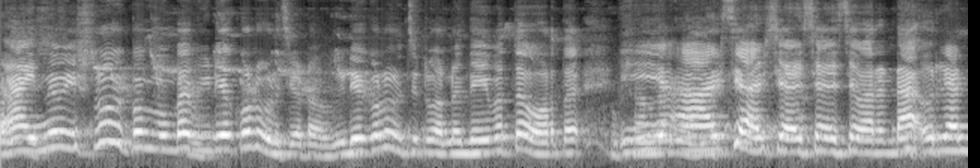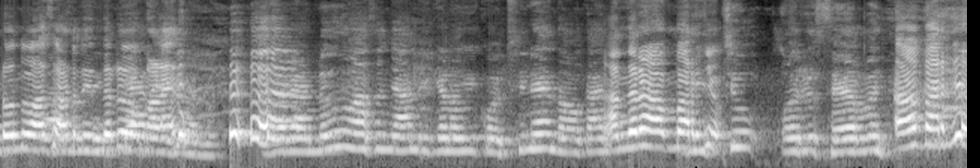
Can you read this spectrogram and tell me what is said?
ആ ഇന്ന് വിഷ്ണു ഇപ്പം മുമ്പേ വീഡിയോ കോൾ വിളിച്ചു കേട്ടോ വീഡിയോ കോൾ വിളിച്ചിട്ട് പറഞ്ഞു ദൈവത്തെ ഓർത്ത് ഈ ആഴ്ച ആഴ്ച ആഴ്ച ആഴ്ച വരണ്ട. ഒരു രണ്ടു മൂന്ന് മാസം അവിടെ നിന്നിട്ട് നോക്കണേ രണ്ടു മൂന്ന് മാസം ഞാൻ നിൽക്കണമെങ്കിൽ കൊച്ചിനെ നോക്കാൻ അന്നേരം പറഞ്ഞു ഒരു സേർവന്റ് ആ പറഞ്ഞു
